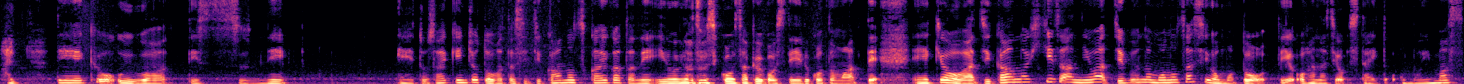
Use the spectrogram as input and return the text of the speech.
はい、で今日はですねえーと、最近ちょっと私時間の使い方ねいろいろと試行錯誤していることもあって、えー、今日は時間の引き算には自分の物差しを持とうっていうお話をしたいと思います。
